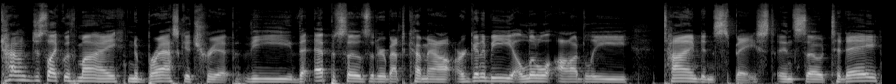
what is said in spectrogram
kind of just like with my Nebraska trip, the the episodes that are about to come out are going to be a little oddly timed and spaced. And so today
